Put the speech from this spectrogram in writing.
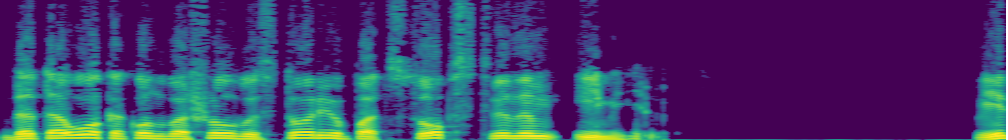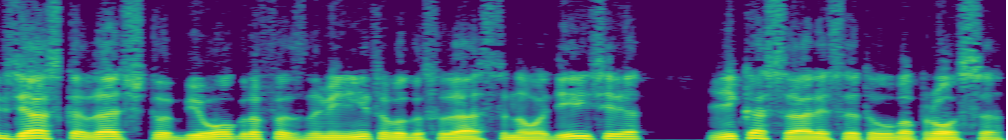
до того, как он вошел в историю под собственным именем? Нельзя сказать, что биографы знаменитого государственного деятеля не касались этого вопроса.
